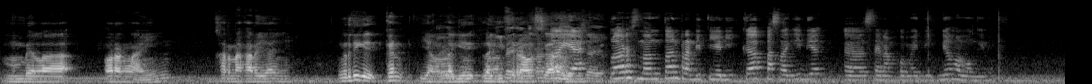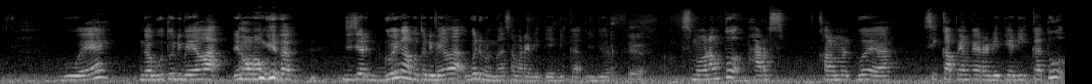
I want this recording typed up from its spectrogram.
membela orang lain karena karyanya ngerti kan yang Oh, lagi iya, lagi viral. Oh sekarang iya, bisa ya? lo harus nonton Raditya Dika pas lagi dia eh, stand up comedy. Dia ngomong gini. Gue nggak butuh dibela. Dia ngomong gitu. Jujur, gue nggak butuh dibela. Gue demen banget sama Raditya Dika, jujur. ya Semua orang tuh harus kalau menurut gue ya, sikap yang kayak Raditya Dika tuh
